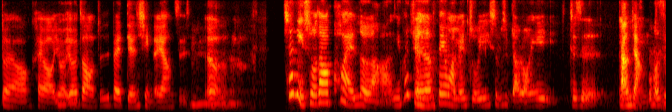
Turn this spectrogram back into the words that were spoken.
对哦，可以哦，有有一种就是被点醒的样子，嗯。其实你说到快乐啊，你会觉得非完美主义是不是比较容易就是？刚讲或是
